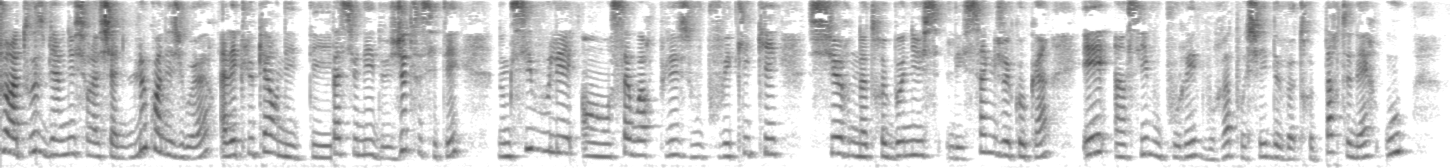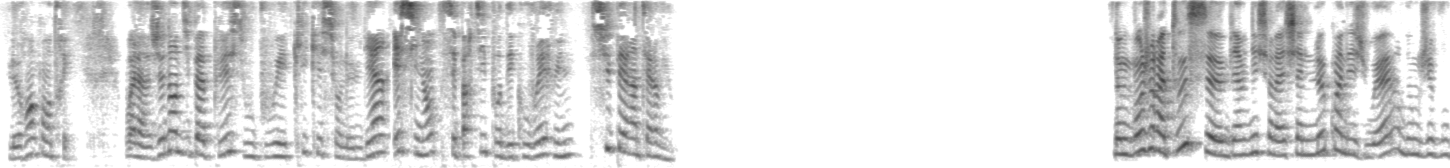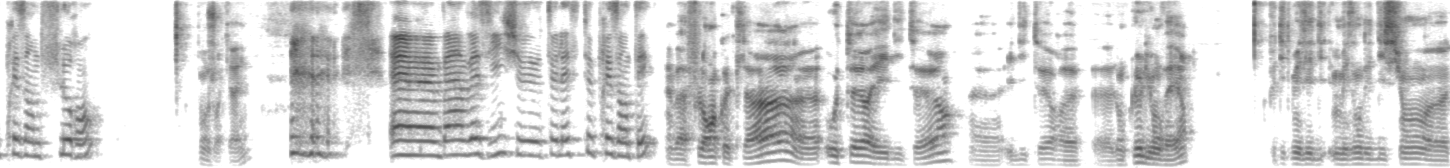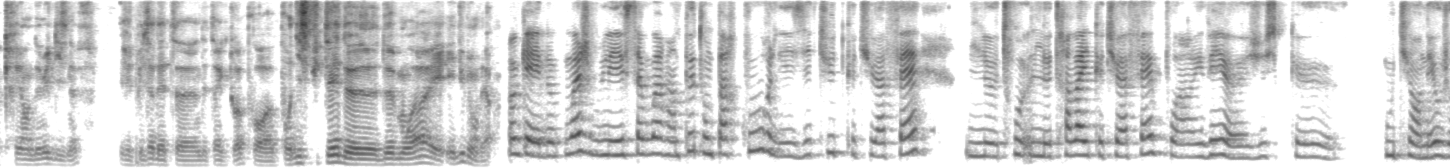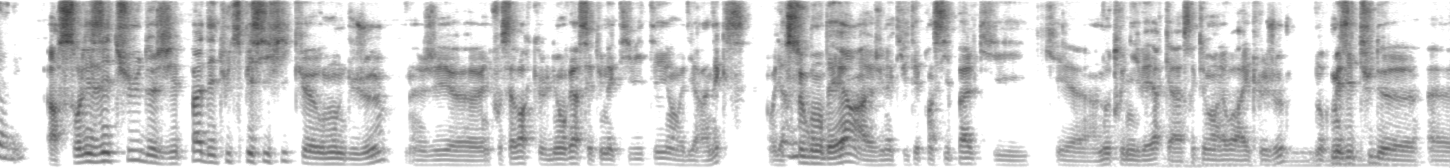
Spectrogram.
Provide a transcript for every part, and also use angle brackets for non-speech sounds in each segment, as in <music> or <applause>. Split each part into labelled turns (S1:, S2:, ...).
S1: Bonjour à tous, bienvenue sur la chaîne Le Coin des Joueurs. Avec Lucas, on est des passionnés de jeux de société. Donc si vous voulez en savoir plus, vous pouvez cliquer sur notre bonus Les 5 jeux coquins et ainsi vous pourrez vous rapprocher de votre partenaire ou le rencontrer. Voilà, je n'en dis pas plus, vous pouvez cliquer sur le lien et sinon c'est parti pour découvrir une super interview. Donc bonjour à tous, euh, bienvenue sur la chaîne Le Coin des Joueurs. Donc je vous présente Florent.
S2: Bonjour Karine. <laughs>
S1: Euh, ben vas-y, je te laisse te présenter.
S2: Eh ben, Florent Cotelat, euh, auteur et éditeur, éditeur donc Le Lion Vert, petite maison d'édition créée en 2019. J'ai le plaisir d'être avec toi pour, pour discuter de, moi et, et, du Lion Vert.
S1: Ok, donc moi je voulais savoir un peu ton parcours, les études que tu as fait, le, le travail que tu as fait pour arriver euh, jusque où tu en es aujourd'hui?
S2: Alors sur les études, j'ai pas d'études spécifiques euh, au monde du jeu. Euh, il faut savoir que Lyon Vert c'est une activité, on va dire annexe, on va dire mmh. secondaire. J'ai une activité principale qui, qui, est un autre univers qui a strictement rien à voir avec le jeu. Donc mes études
